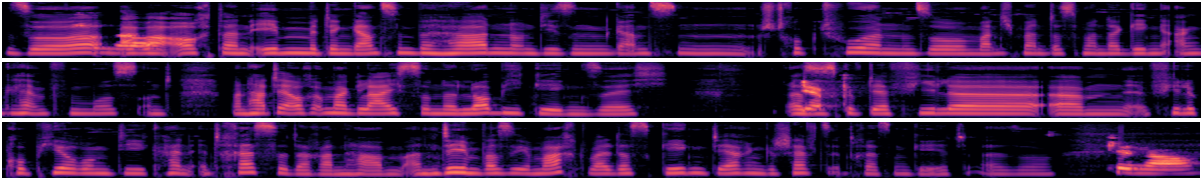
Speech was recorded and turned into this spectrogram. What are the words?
so, genau. aber auch dann eben mit den ganzen Behörden und diesen ganzen Strukturen so manchmal, dass man dagegen ankämpfen muss. Und man hat ja auch immer gleich so eine Lobby gegen sich. Also ja. es gibt ja viele, ähm, viele Gruppierungen, die kein Interesse daran haben, an dem, was ihr macht, weil das gegen deren Geschäftsinteressen geht. Also genau.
